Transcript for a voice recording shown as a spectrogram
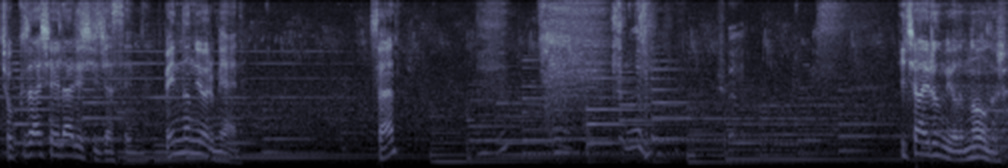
Çok güzel şeyler yaşayacağız seninle. Ben inanıyorum yani. Sen? Hiç ayrılmayalım ne olur.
